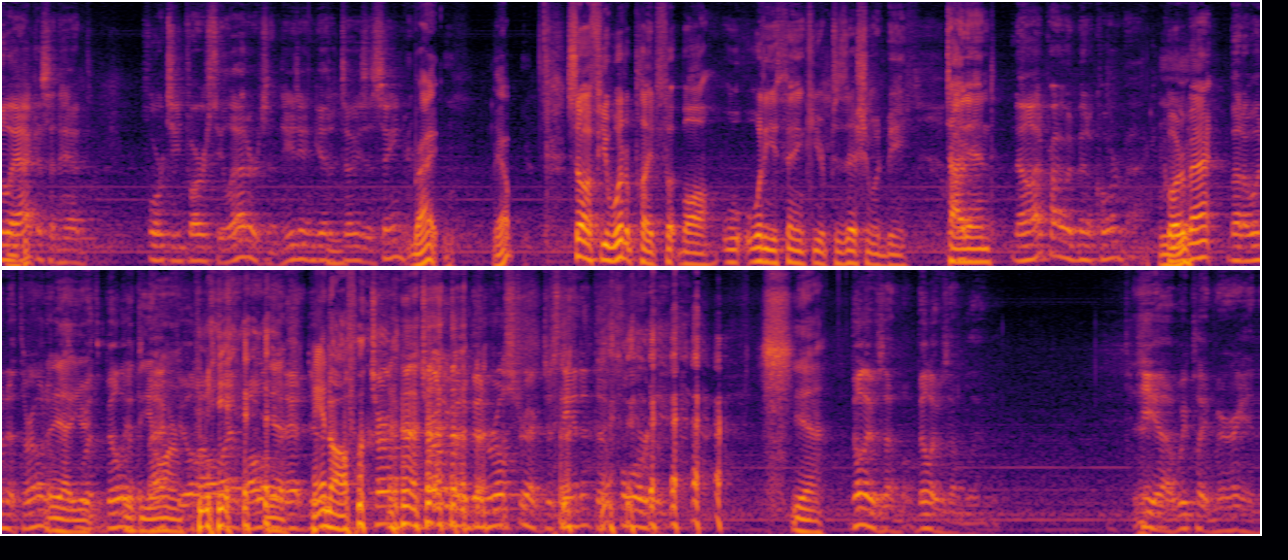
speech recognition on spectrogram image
Billy Atkinson had 14 varsity letters, and he didn't get it until he was a senior. Right. Yep. So if you would have played football, what do you think your position would be? Tight end, No, I probably would have been a quarterback. quarterback. But I wouldn't have thrown it Yeah, you're- with Billy with in the, the arm. backfield. All, I, all Yeah. I had do Hand off. Charlie, Charlie would have been real strict. Just hand it to 40. Yeah, Billy was unbel- Billy was unbelievable. He uh, we played Marion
